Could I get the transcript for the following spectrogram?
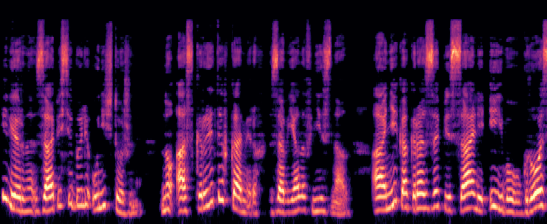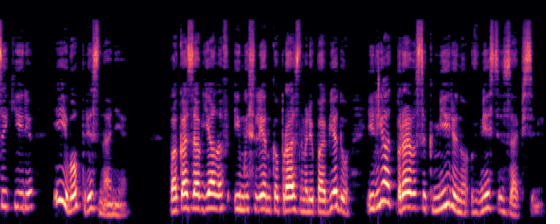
И верно, записи были уничтожены. Но о скрытых камерах Завьялов не знал. А они как раз записали и его угрозы Кире, и его признание. Пока Завьялов и Мысленко праздновали победу, Илья отправился к Мирину вместе с записями.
